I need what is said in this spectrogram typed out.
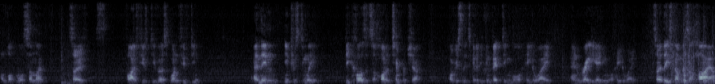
a lot more sunlight. So 550 versus 150. And then, interestingly, because it's a hotter temperature, obviously it's going to be convecting more heat away and radiating more heat away. So these numbers are higher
